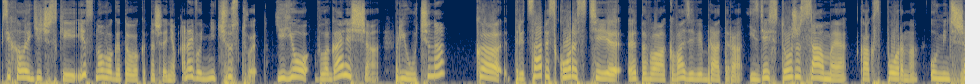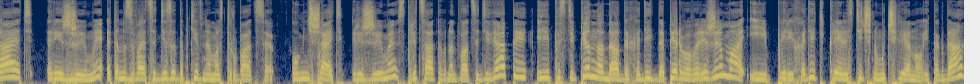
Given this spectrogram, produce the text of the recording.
психологические и снова готова к отношениям. Она его не чувствует. Ее влагалище приучено к 30 скорости этого квази-вибратора. И здесь то же самое, как спорно. Уменьшать режимы, это называется дезадаптивная мастурбация, уменьшать режимы с 30 на 29 и постепенно, да, доходить до первого режима и переходить к реалистичному члену. И тогда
